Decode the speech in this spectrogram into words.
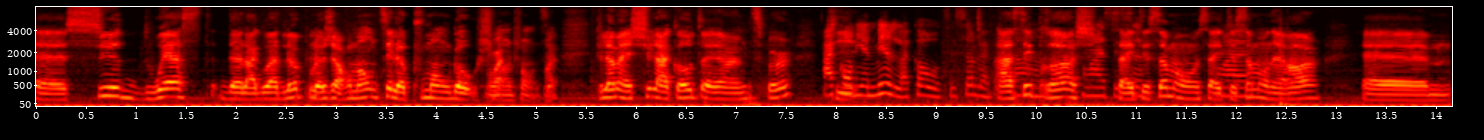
euh, sud-ouest de la Guadeloupe, puis là je remonte, tu sais, le poumon gauche, Ouais. dans le fond. Ouais. Puis là, ben, je suis la côte euh, un petit peu. À Puis- combien de milles la côte, c'est ça le Assez proche. Ouais, ça a ça. été ça mon, ça a été ça mon erreur. Euh,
